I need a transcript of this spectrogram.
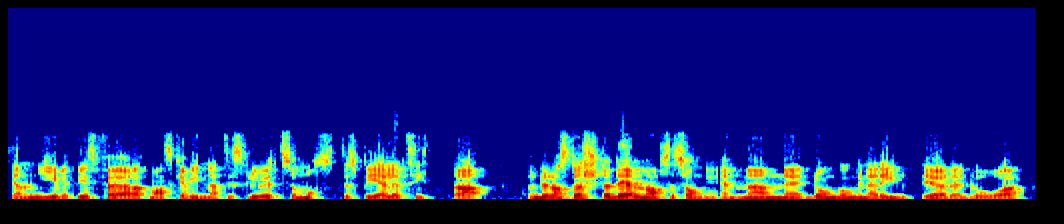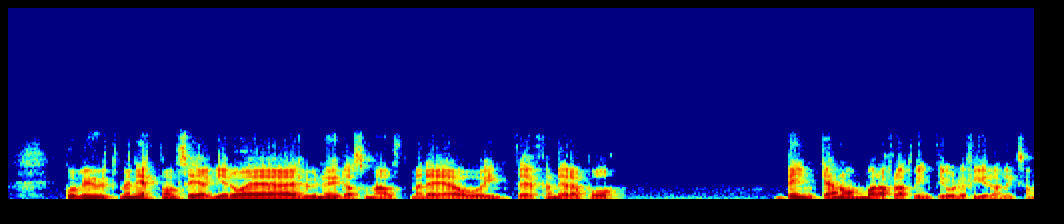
Sen givetvis för att man ska vinna till slut så måste spelet sitta under den största delen av säsongen. Men eh, de gångerna det inte gör det, då går vi ut med en 1-0-seger och är hur nöjda som helst med det och inte funderar på bänka någon bara för att vi inte gjorde fyra liksom.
